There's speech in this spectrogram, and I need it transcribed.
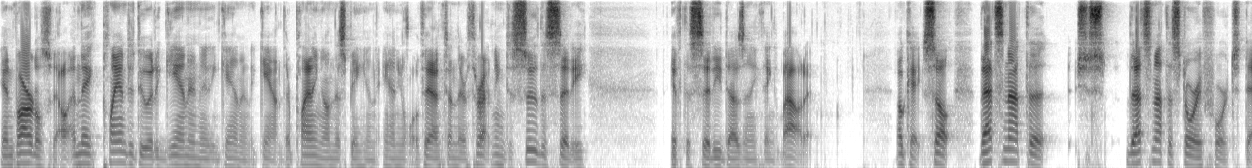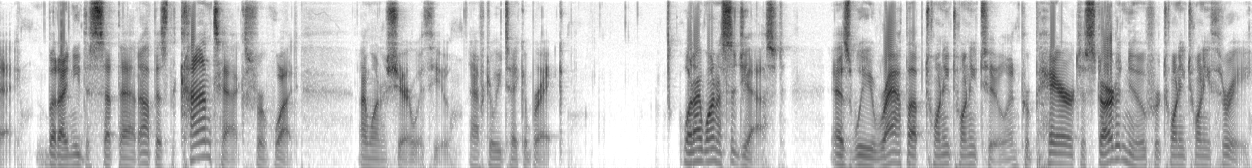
in Bartlesville. And they plan to do it again and again and again. They're planning on this being an annual event, and they're threatening to sue the city if the city does anything about it. Okay, so that's not the that's not the story for today, but I need to set that up as the context for what I want to share with you after we take a break. What I want to suggest as we wrap up 2022 and prepare to start anew for 2023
